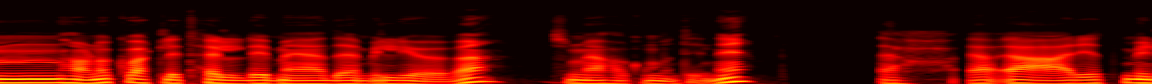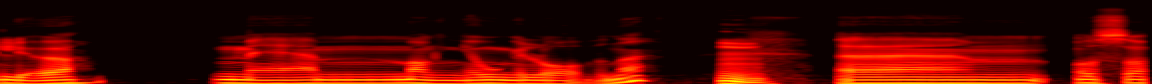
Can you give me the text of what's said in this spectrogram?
um, har nok vært litt heldig med det miljøet som jeg har kommet inn i. Jeg, jeg er i et miljø med mange unge lovende. Mm. Em, og så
